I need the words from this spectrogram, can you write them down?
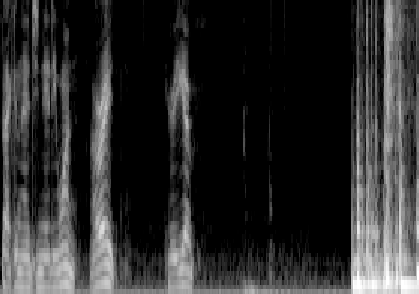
back in 1981. All right, here you go.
